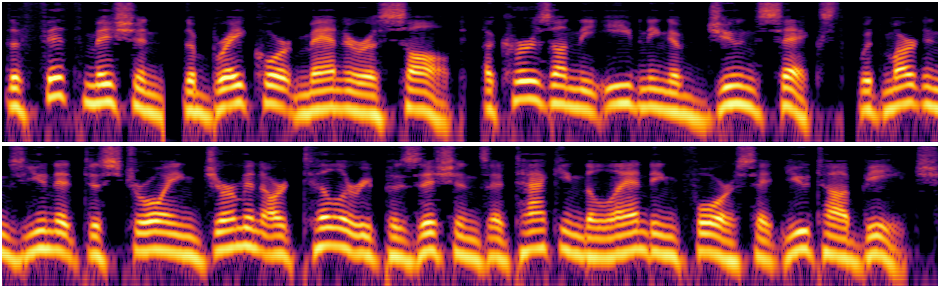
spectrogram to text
The fifth mission, the Brécourt Manor assault, occurs on the evening of June 6, with Martin's unit destroying German artillery positions attacking the landing force at Utah Beach.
